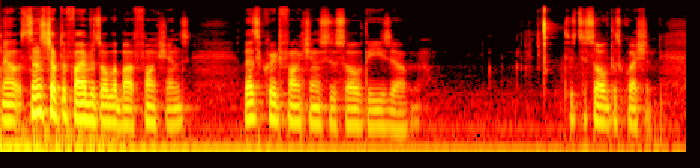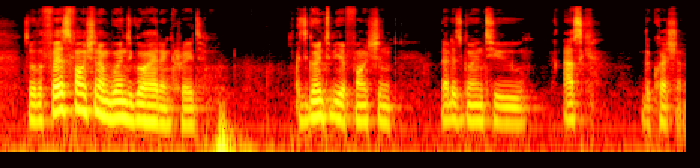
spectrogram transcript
Now since chapter 5 is all about functions let's create functions to solve these um, to, to solve this question. So the first function i'm going to go ahead and create is going to be a function that is going to ask the question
